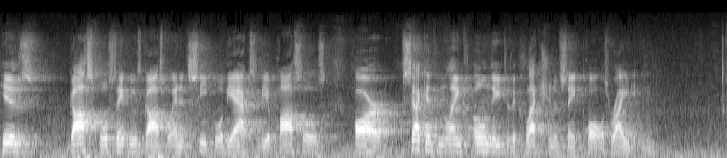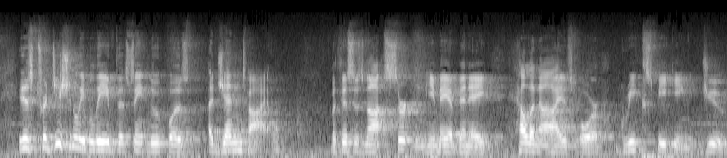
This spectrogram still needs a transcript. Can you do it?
His gospel, St. Luke's gospel, and its sequel, the Acts of the Apostles, are second in length only to the collection of St. Paul's writing. It is traditionally believed that St. Luke was a Gentile, but this is not certain. He may have been a Hellenized or Greek speaking Jew.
